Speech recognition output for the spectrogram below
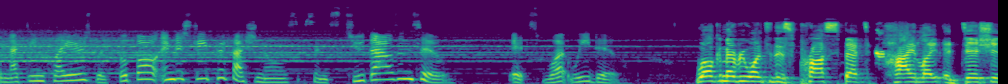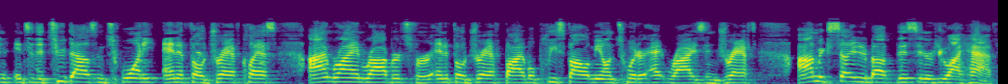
connecting players with football industry professionals since 2002. It's what we do. Welcome everyone to this prospect highlight edition into the 2020 NFL draft class. I'm Ryan Roberts for NFL Draft Bible. Please follow me on Twitter at Rise and Draft. I'm excited about this interview I have.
